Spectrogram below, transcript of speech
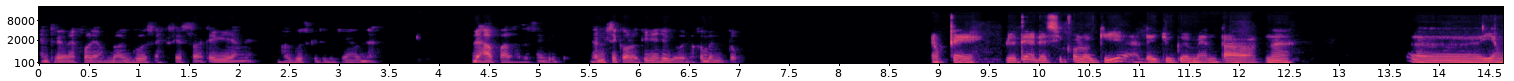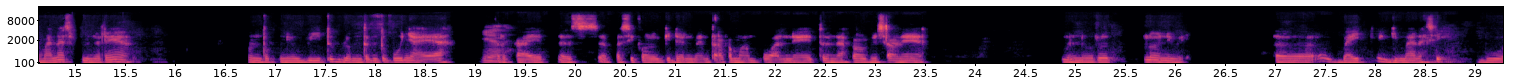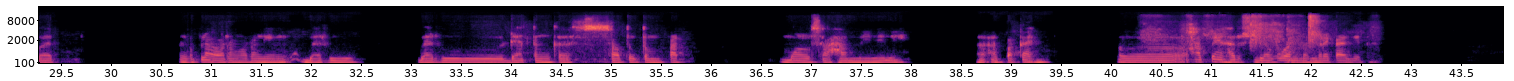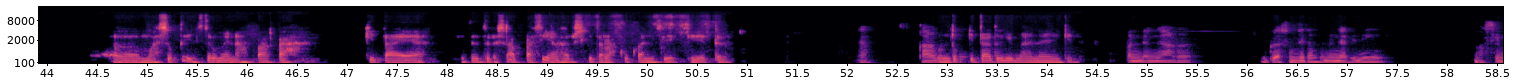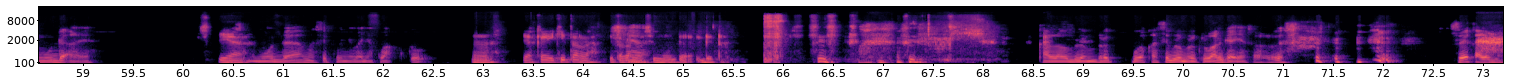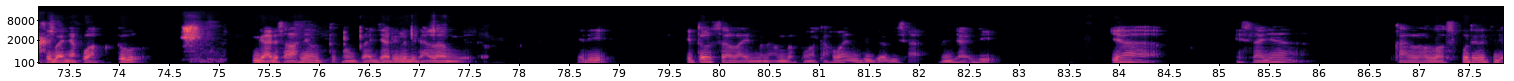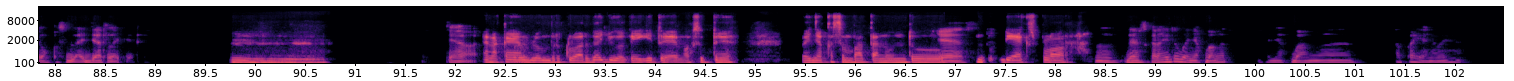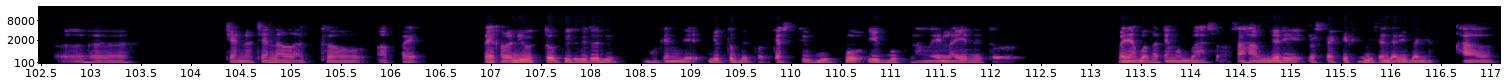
entry level yang bagus exit strategi yang bagus gitu gitu ya udah udah hafal harusnya gitu dan psikologinya juga udah kebentuk Oke, berarti ada psikologi, ada juga mental. Nah, eh, yang mana sebenarnya untuk newbie itu belum tentu punya ya. ya terkait eh, apa, psikologi dan mental kemampuannya itu. Nah kalau misalnya menurut lo nih, eh, baiknya gimana sih buat anggaplah orang-orang yang baru baru datang ke satu tempat mall saham ini nih, eh, apakah eh, apa yang harus dilakukan oleh mereka gitu? Eh, masuk ke instrumen apakah kita ya? Gitu. Terus apa sih yang harus kita lakukan sih gitu? kalau untuk kita tuh gimana gitu. pendengar gue asumsikan pendengar ini masih muda ya Iya, masih muda masih punya banyak waktu ya kayak kita lah. Kita kan Ya. masih muda gitu. kalau belum ber, gue kan sih belum berkeluarga ya lu. saya kalau masih banyak waktu nggak ada salahnya untuk mempelajari lebih dalam gitu jadi itu selain menambah pengetahuan juga bisa menjadi ya istilahnya kalau lost pun itu jadi ongkos belajar lah gitu Hmm. ya Enaknya yang belum berkeluarga juga kayak gitu ya. Maksudnya banyak kesempatan untuk yes untuk dieksplor. Hmm, dan sekarang itu banyak banget banyak banget apa ya namanya eh channel-channel atau apa ya kayak kalau di YouTube gitu-gitu di mungkin di YouTube di podcast di buku ebook yang lain-lain itu banyak banget yang membahas soal saham jadi perspektifnya bisa dari banyak hal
